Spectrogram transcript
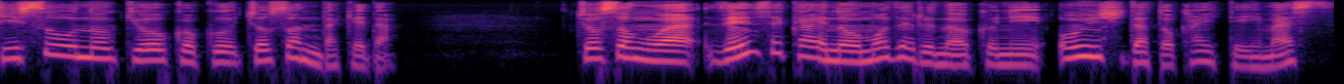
思想の強国、著村だけだ。著村は全世界のモデルの国、恩師だと書いています。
